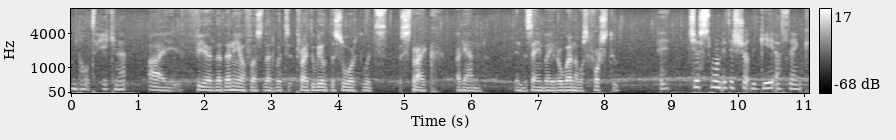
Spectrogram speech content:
I'm not taking it. I fear that any of us that would try to wield the sword would strike again in the same way Rowena was forced to. It just wanted to shut the gate, I think.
